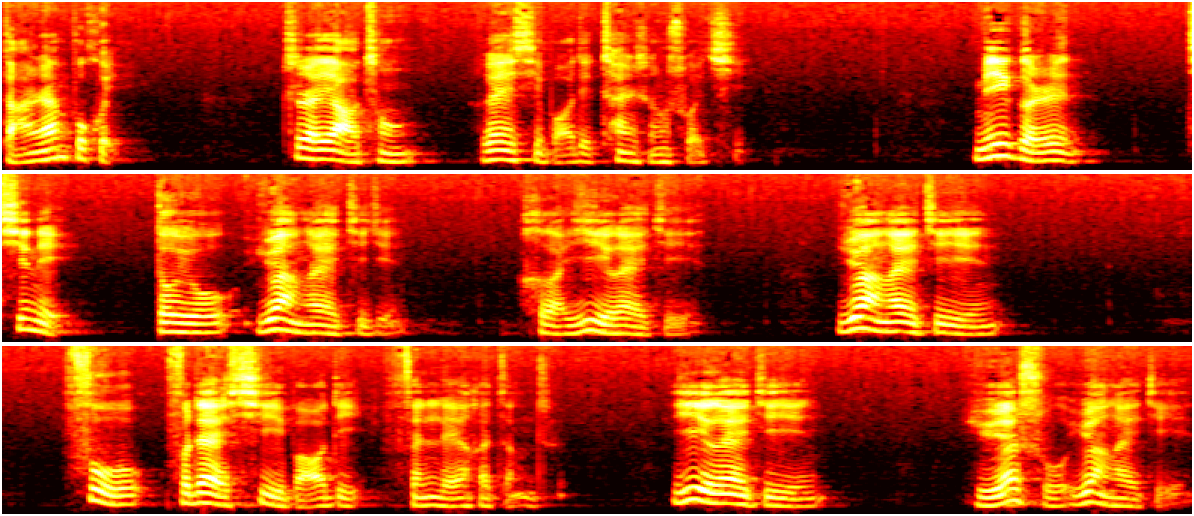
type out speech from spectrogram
当然不会。这要从癌细胞的产生说起。每个人体内都有原癌基因和抑癌基因，原癌基因。负负债细胞的分裂和增殖，抑癌基因约束原癌基因，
